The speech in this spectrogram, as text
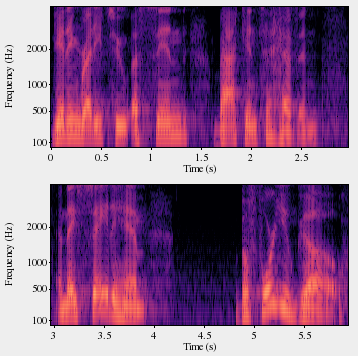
getting ready to ascend back into heaven. And they say to him, Before you go,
